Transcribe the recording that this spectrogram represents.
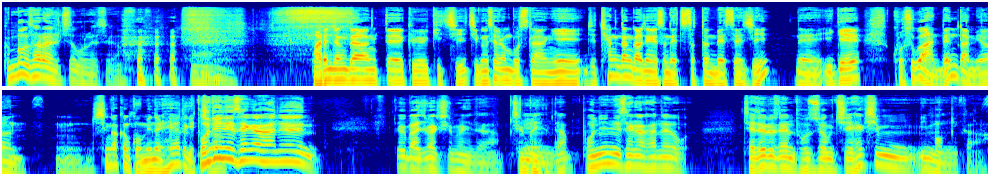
금방 사라질지도 모르겠어요. 바른정당 때 그 기치, 지금 새로운 보수당이 이제 창당 과정에서 냈었던 메시지, 네 이게 고수가 안 된다면 음, 심각한 고민을 해야 되겠죠. 본인이 생각하는 여기 마지막 질문이다. 질문입니다. 본인이 생각하는 제대로 된 보수 정치의 핵심이 뭡니까?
